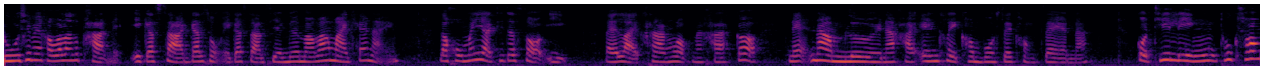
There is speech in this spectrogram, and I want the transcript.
รู้ใช่ไหมคะว่าเราจะผ่านเอกสารการส่งเอกสารเสียเงินมามากมายแค่ไหน เราคงไม่อยากที่จะสอบอีกหลาย ๆ ครั้งหรอกนะคะ ก็แนะนำเลยนะคะ n c l i c Combo Set ของแจนนะ กดที่ลิงก์ทุกช่อง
